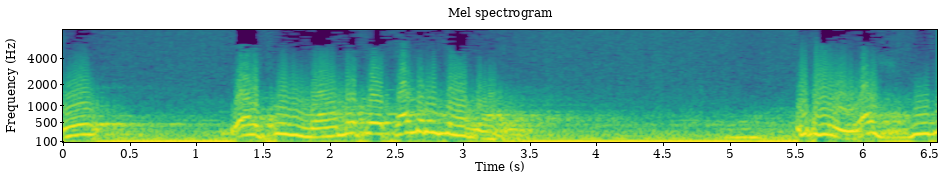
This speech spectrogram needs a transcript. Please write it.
یہ ایسی نعمت قدر جو ہے يسجد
